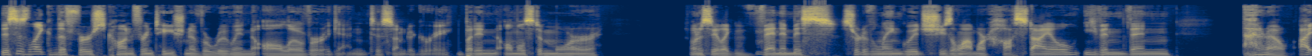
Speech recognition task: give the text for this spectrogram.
this is like the first confrontation of a ruin all over again to some degree, but in almost a more I want to say like venomous sort of language. She's a lot more hostile even than I don't know. I,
